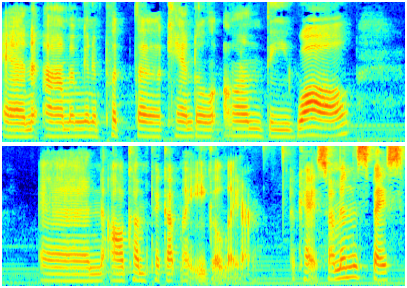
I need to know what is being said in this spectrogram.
And um, I'm going to put the candle on the wall and I'll come pick up my ego later. Okay, so I'm in the space.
